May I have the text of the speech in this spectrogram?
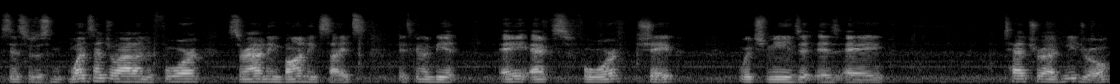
Since there's one central atom and four surrounding bonding sites, it's going to be an AX4 shape, which means it is a tetrahedral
